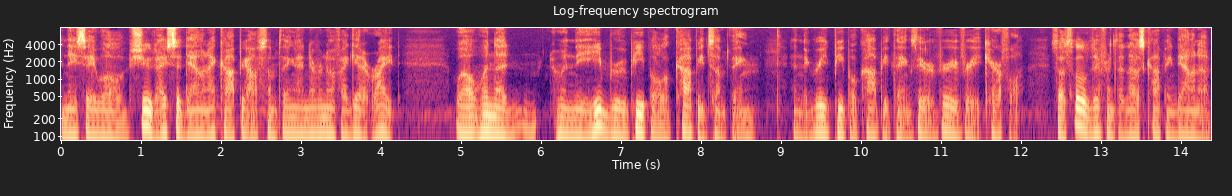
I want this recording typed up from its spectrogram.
And they say, well, shoot, I sit down, I copy off something, I never know if I get it right. Well, when the when the Hebrew people copied something and the Greek people copied things, they were very, very careful. So it's a little different than us copying down a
